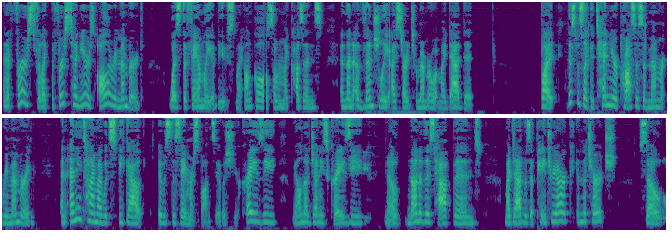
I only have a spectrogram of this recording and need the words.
And at first, for like the first 10 years, all I remembered was the family abuse my uncle, some of my cousins. And then eventually I started to remember what my dad did. But this was like a 10 year process of mem- remembering. And anytime I would speak out, it was the same response. It was, you're crazy. We all know Jenny's crazy. You know, none of this happened. My dad was a patriarch in the church. So Oh,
